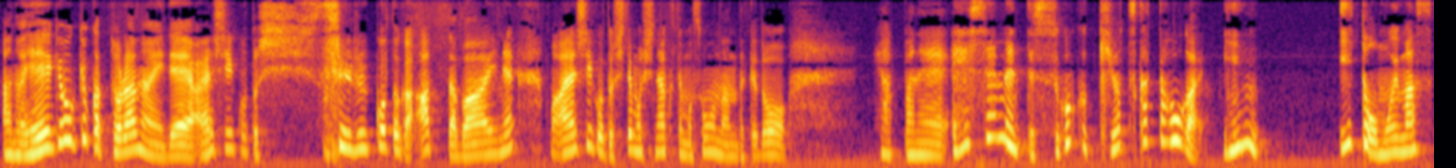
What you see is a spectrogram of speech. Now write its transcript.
あの、営業許可取らないで怪しいことすることがあった場合ね、まあ、怪しいことしてもしなくてもそうなんだけど、やっぱね、衛生面ってすごく気を使った方がいい、いいと思います。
